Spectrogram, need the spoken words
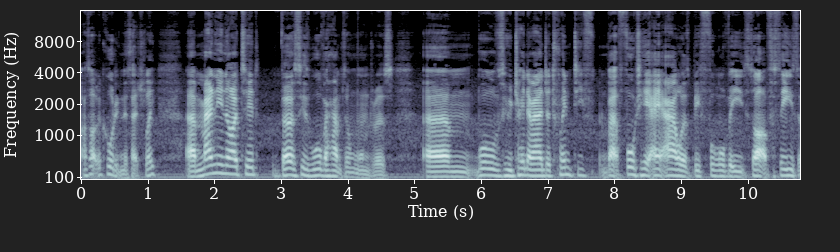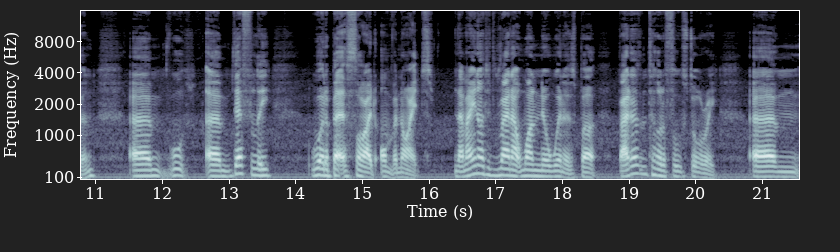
I start recording this actually. Uh, Man United versus Wolverhampton Wanderers. Um, Wolves, who trained their manager twenty about forty eight hours before the start of the season, um, will um, definitely were the better side on the night. Now, Man United ran out 1 0 winners, but that doesn't tell the full story. Um,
